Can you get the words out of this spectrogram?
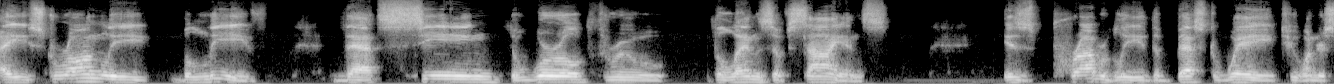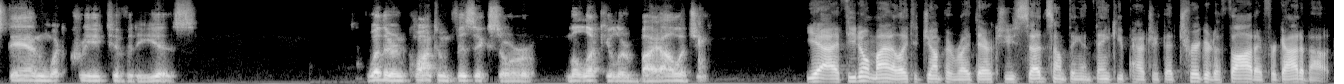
i strongly believe that seeing the world through the lens of science is probably the best way to understand what creativity is, whether in quantum physics or molecular biology. Yeah, if you don't mind, I'd like to jump in right there because you said something, and thank you, Patrick, that triggered a thought I forgot about.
